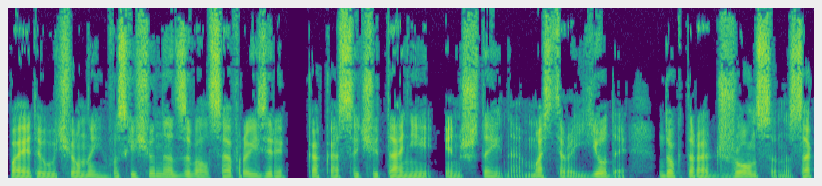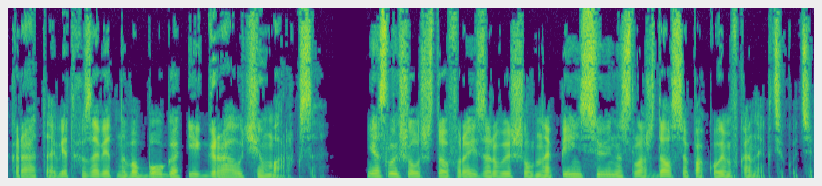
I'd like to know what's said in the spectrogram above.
поэт и ученый, восхищенно отзывался о Фрейзере как о сочетании Эйнштейна, мастера Йоды, доктора Джонсона, Сократа, ветхозаветного бога и Грауча Маркса. Я слышал, что Фрейзер вышел на пенсию и наслаждался покоем в Коннектикуте.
